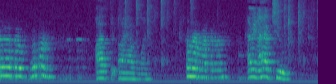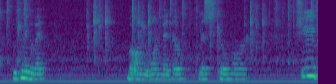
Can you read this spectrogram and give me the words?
Uh, one. I have th- I have one. I mean, I have two. We can make a bed. But only one bed though. Let's kill more sheep.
